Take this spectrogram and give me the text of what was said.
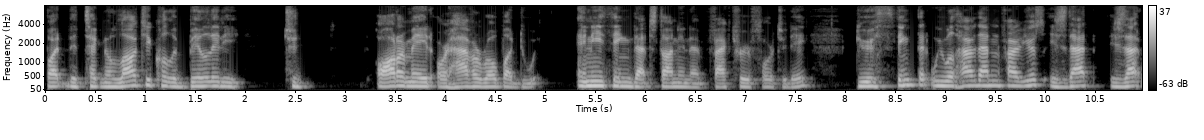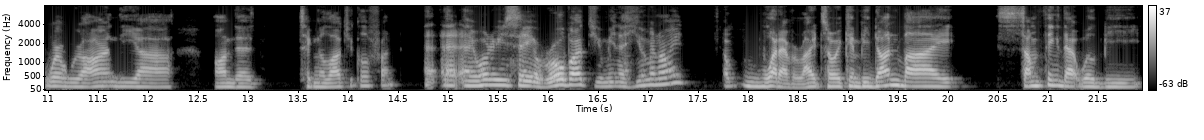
But the technological ability to automate or have a robot do anything that's done in a factory floor today do you think that we will have that in five years? Is that is that where we are on the uh, on the technological front? And, and when you say a robot, you mean a humanoid? Uh, whatever, right? So it can be done by something that will be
